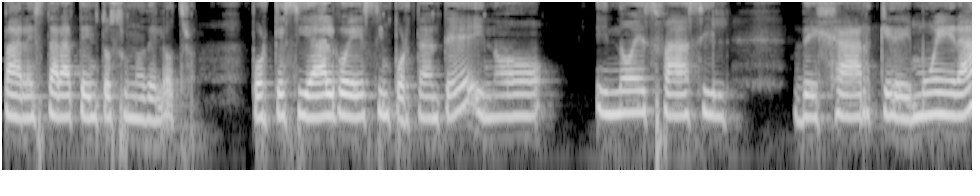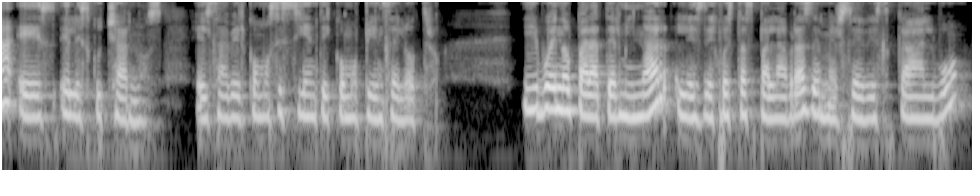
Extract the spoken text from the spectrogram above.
para estar atentos uno del otro. Porque si algo es importante y no, y no es fácil dejar que muera, es el escucharnos, el saber cómo se siente y cómo piensa el otro. Y bueno, para terminar, les dejo estas palabras de Mercedes Calvo,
